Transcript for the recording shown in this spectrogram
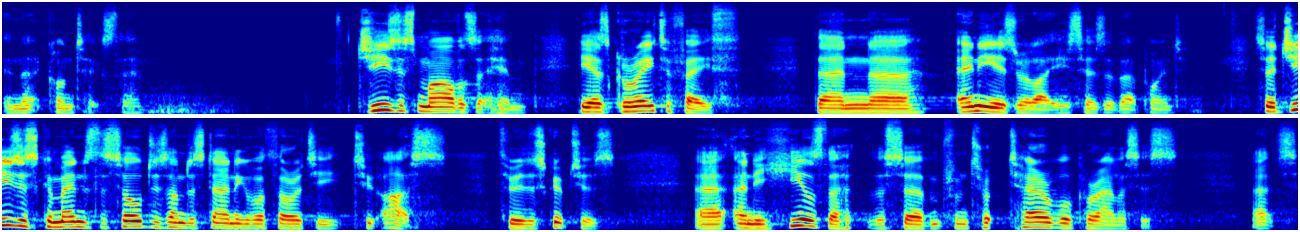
in that context there. Jesus marvels at him. He has greater faith than uh, any Israelite, he says at that point. So Jesus commends the soldier's understanding of authority to us through the scriptures. Uh, and he heals the, the servant from ter- terrible paralysis at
